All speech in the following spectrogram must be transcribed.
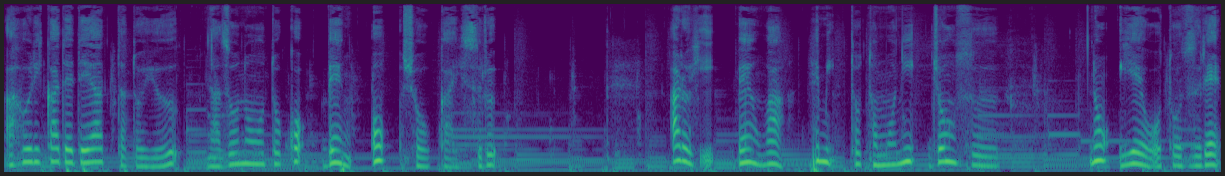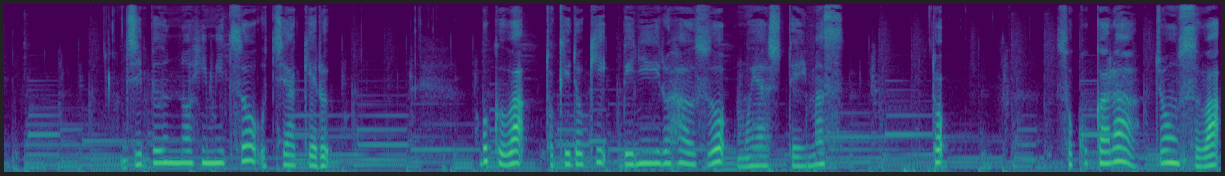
アフリカで出会ったという謎の男ベンを紹介する。ある日ベンはヘミと共にジョンスの家を訪れ自分の秘密を打ち明ける。僕は時々ビニールハウスを燃やしています。そこからジョンスは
